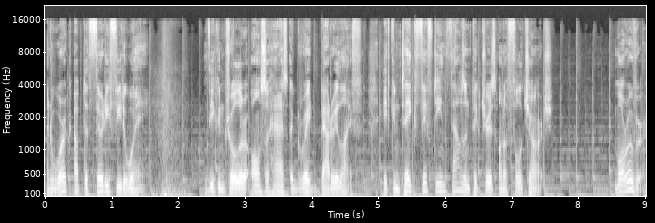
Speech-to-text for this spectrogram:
and work up to 30 feet away. The controller also has a great battery life. It can take 15,000 pictures on a full charge. Moreover,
